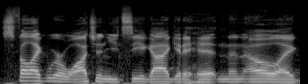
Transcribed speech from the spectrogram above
just felt like we were watching. You'd see a guy get a hit, and then oh, like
